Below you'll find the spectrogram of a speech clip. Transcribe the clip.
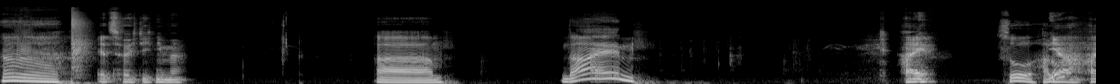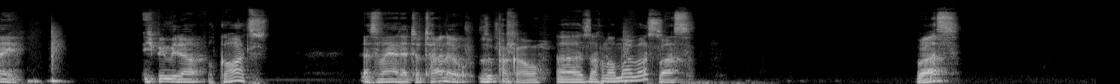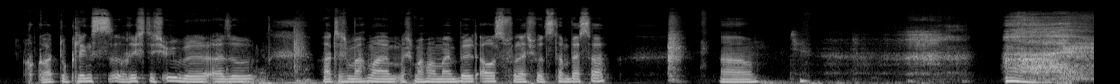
Jetzt höre ich dich nicht mehr. ähm. Nein. Hi. So, hallo. Ja, hi. Ich bin wieder. Oh Gott. Das war ja der totale Super-GAU. Äh, sag noch mal was. Was? Was? Oh Gott, du klingst richtig übel. Also, warte, ich mach mal, ich mach mal mein Bild aus. Vielleicht wird's dann besser. Ähm,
